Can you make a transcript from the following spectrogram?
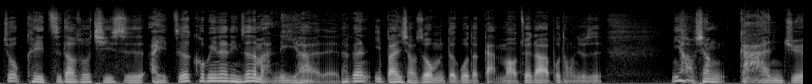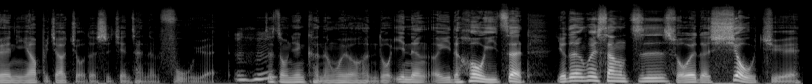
就可以知道说，其实哎，这个 COVID nineteen 真的蛮厉害的。它跟一般小时候我们得过的感冒最大的不同就是，你好像感觉你要比较久的时间才能复原，嗯这中间可能会有很多因人而异的后遗症。有的人会丧失所谓的嗅觉，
